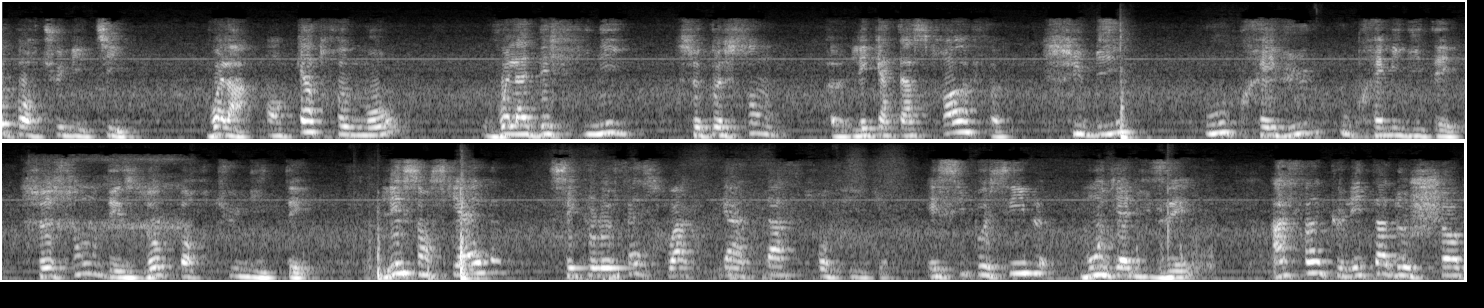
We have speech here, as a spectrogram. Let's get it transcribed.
opportunity. Voilà, en quatre mots, voilà défini ce que sont euh, les catastrophes subies ou prévues ou préméditées. Ce sont des opportunités. L'essentiel, c'est que le fait soit catastrophique et si possible mondialisé, afin que l'état de choc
